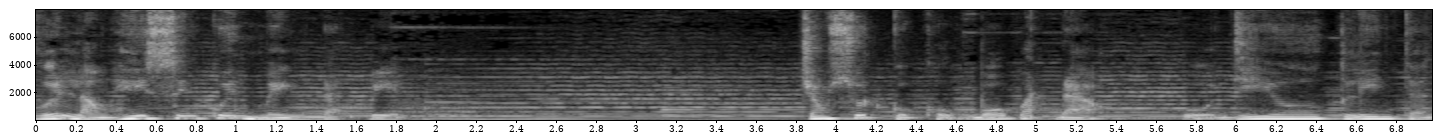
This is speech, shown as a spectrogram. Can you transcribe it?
với lòng hy sinh quên mình đặc biệt. Trong suốt cuộc khủng bố bắt đạo của Dio Clinton,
